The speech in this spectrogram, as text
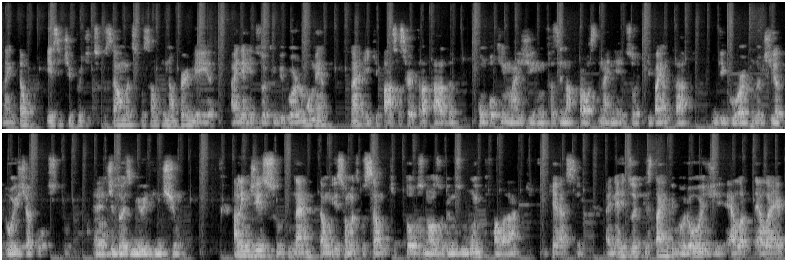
Né? Então, esse tipo de discussão é uma discussão que não permeia a NR18 em vigor no momento né? e que passa a ser tratada com um pouquinho mais de ênfase na próxima na NR18, que vai entrar em vigor no dia 2 de agosto é, de 2021. Além disso, né, então isso é uma discussão que todos nós ouvimos muito falar, que é assim, a NR18 que está em vigor hoje, ela, ela é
